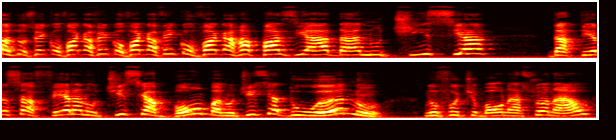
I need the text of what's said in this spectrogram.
todos! Vem com vaga, vem com vaga, vem com vaga, rapaziada! A notícia da terça-feira, notícia bomba, notícia do ano no futebol nacional,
